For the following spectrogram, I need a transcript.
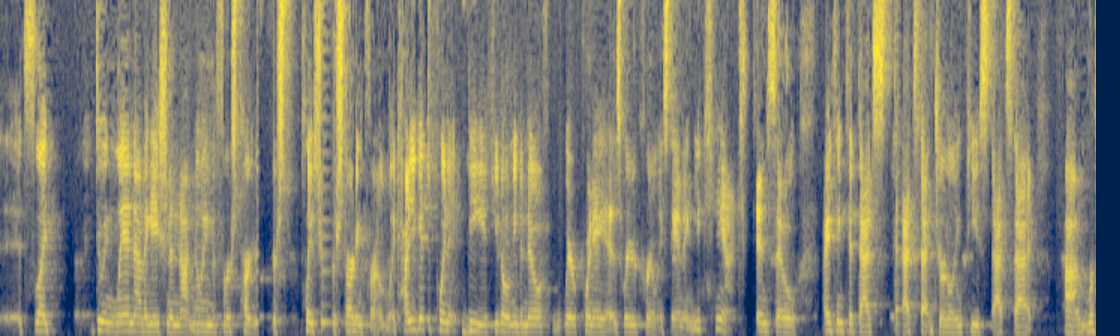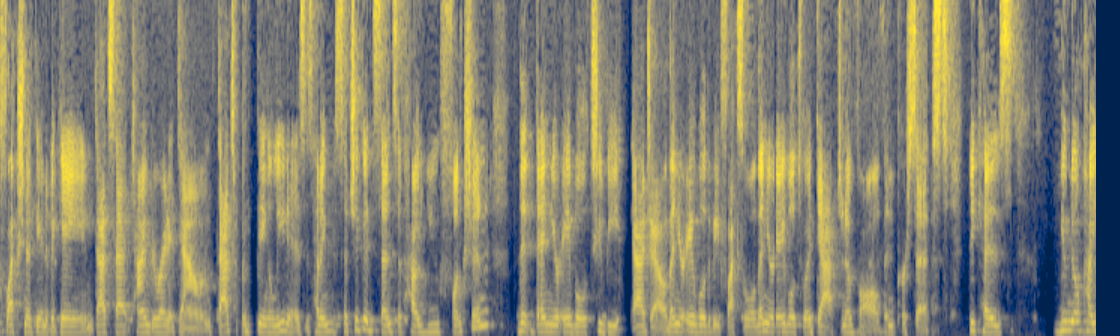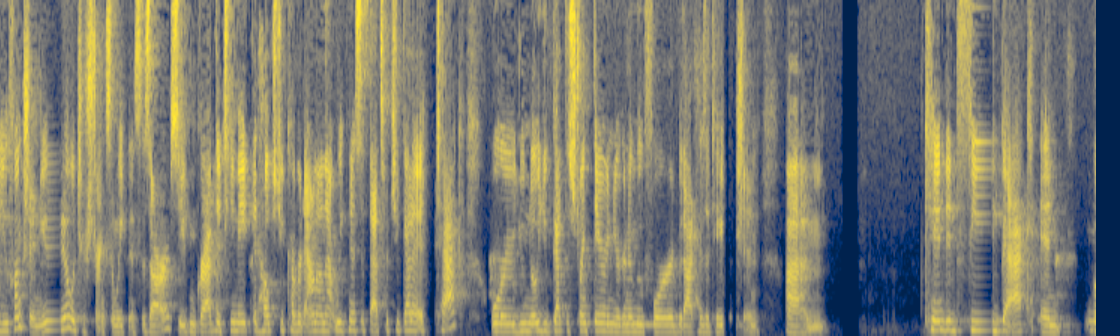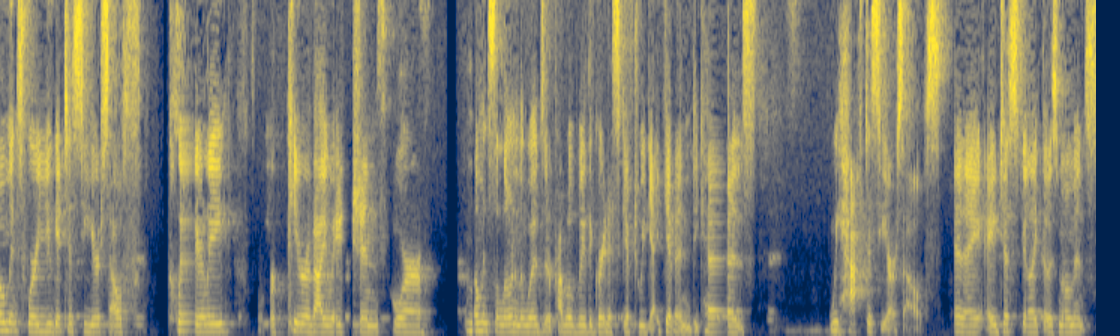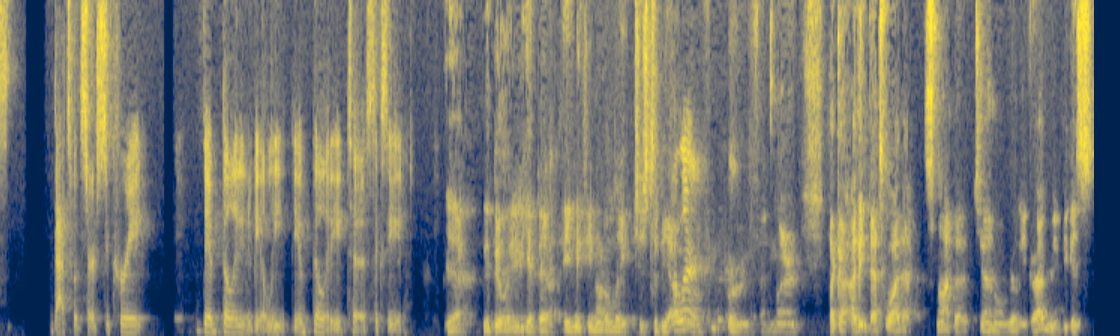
it's like doing land navigation and not knowing the first part your place you're starting from. Like how do you get to point B if you don't even know if, where point A is, where you're currently standing? You can't. And so I think that that's that's that journaling piece. That's that um, reflection at the end of a game. That's that time to write it down. That's what being elite is, is having such a good sense of how you function that then you're able to be agile, then you're able to be flexible, then you're able to adapt and evolve and persist because you know how you function. You know what your strengths and weaknesses are. So you can grab the teammate that helps you cover down on that weakness if that's what you've got to attack, or you know you've got the strength there and you're going to move forward without hesitation. Um, candid feedback and moments where you get to see yourself clearly, or peer evaluations, or moments alone in the woods are probably the greatest gift we get given because we have to see ourselves. And I, I just feel like those moments, that's what starts to create the ability to be elite, the ability to succeed. Yeah, the ability to get better, even if you're not elite, just to be able to learn. improve and learn. Like I, I think that's why that sniper journal really grabbed me because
